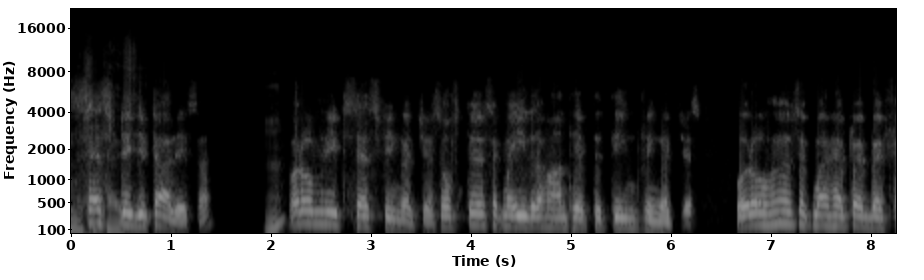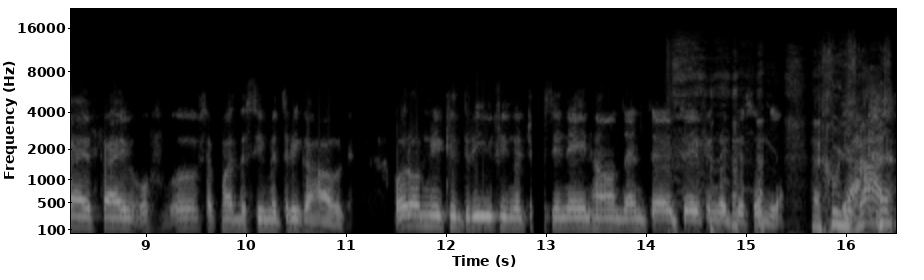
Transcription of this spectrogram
zes digitaal is. Hè? Hm? Waarom niet zes vingertjes? Of de, zeg maar, iedere hand heeft de tien vingertjes. Waarom eh, zeg maar, hebben we bij vijf, vijf of eh, zeg maar, de symmetrie gehouden? Waarom niet de drie vingertjes in één hand en de twee vingertjes in die Eh, goeie Ja. vraag.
